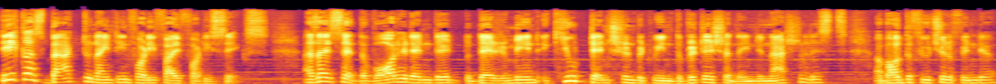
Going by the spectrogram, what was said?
Take us back to 1945 46. As I said, the war had ended, but there remained acute tension between the British and the Indian nationalists about the future of India.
